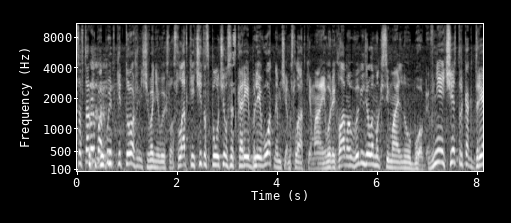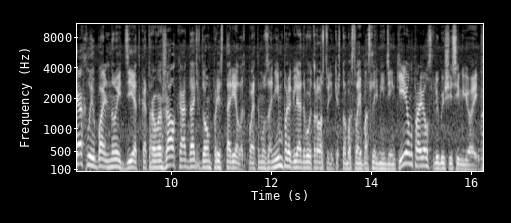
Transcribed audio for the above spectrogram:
Со второй попытки тоже ничего не вышло. Сладкий Читос получился скорее блевотным, чем сладким, а его реклама выглядела максимально убого. В ней Честер как дряхлый больной дед, которого жалко отдать в дом престарелых, поэтому за ним приглядывают родственники, чтобы свои последние деньки он провел с любящей семьей.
